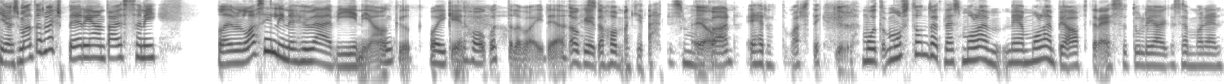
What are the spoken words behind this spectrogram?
jos mä oon esimerkiksi perjantaissa, niin lasillinen hyvää viiniä on kyllä oikein houkutteleva idea. Okei, okay, tuohon mäkin lähtisin mukaan, Joo. ehdottomasti. Mutta musta tuntuu, että näissä mole, meidän molempia aftereissa tuli aika semmoinen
